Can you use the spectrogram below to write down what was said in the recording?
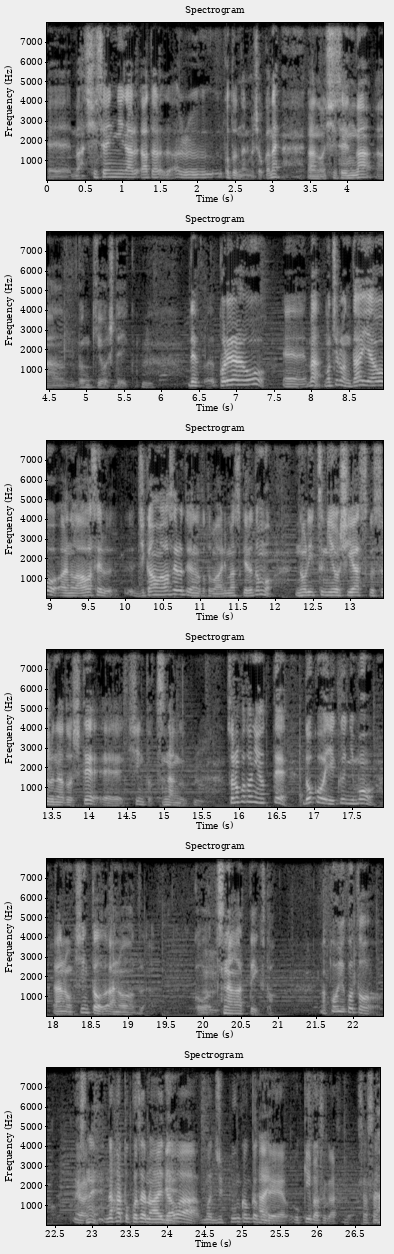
えーまあ、視線になる当たることになりましょうかね、あの視線があ分岐をしていく。うん。でこれらを、えーまあ、もちろんダイヤをあの合わせる時間を合わせるというようなこともありますけれども乗り継ぎをしやすくするなどして、えー、きちんとつなぐ、うん、そのことによってどこへ行くにもあのきちんとあのこうつながっていくと、まあ、こういうことですね。那覇と小座の間は、えー、まあ、10分間隔で大きいバスがさっさと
